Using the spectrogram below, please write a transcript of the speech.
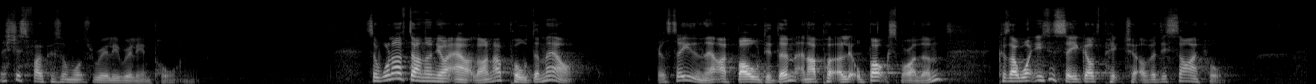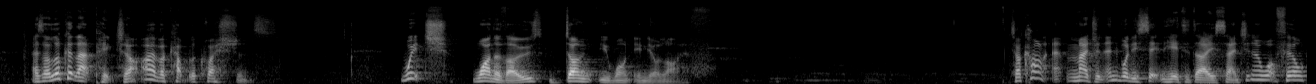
Let's just focus on what's really, really important. So, what I've done on your outline, I've pulled them out. You'll see them there. I've bolded them and I put a little box by them because I want you to see God's picture of a disciple. As I look at that picture, I have a couple of questions. Which one of those don't you want in your life? So I can't imagine anybody sitting here today saying, Do you know what, Phil?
